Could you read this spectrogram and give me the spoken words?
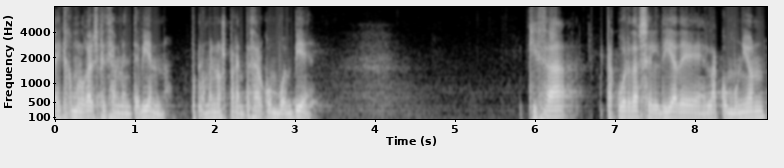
hay que comulgar especialmente bien, por lo menos para empezar con buen pie. Quizá te acuerdas el día de la comunión,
